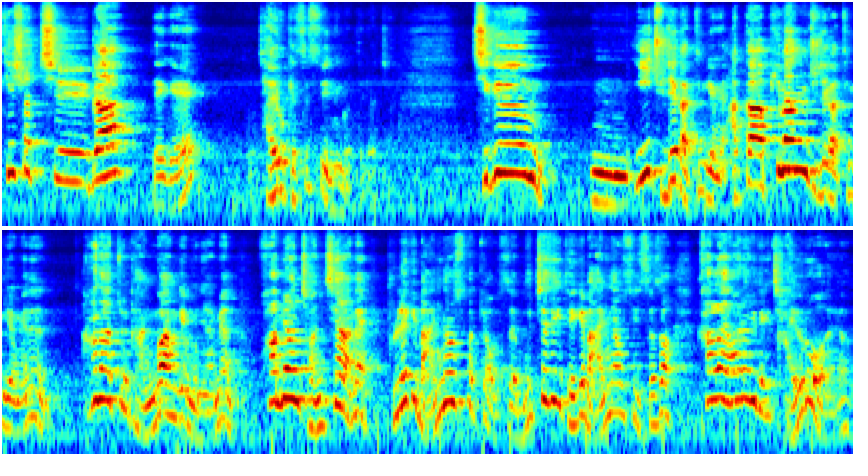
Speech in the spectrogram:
티셔츠가 되게 자유롭게 쓸 수 있는 것들이었죠. 지금 음, 이 주제 같은 경우에 아까 피망 주제 같은 경우에는 하나 좀 간과한 게 뭐냐면 화면 전체 안에 블랙이 많이 나올 수밖에 없어요. 무채색이 되게 많이 나올 수 있어서 칼라의 활용이 되게 자유로워요.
